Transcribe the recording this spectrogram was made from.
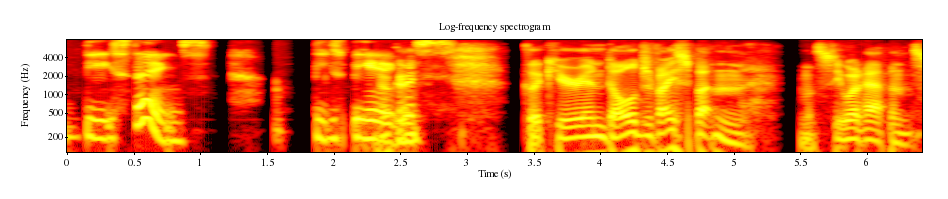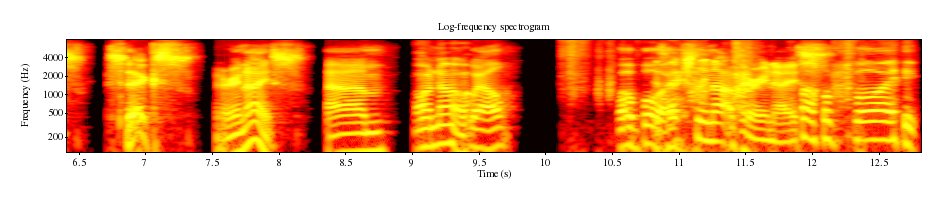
these things, these beings. Click your indulge vice button. Let's see what happens. Six. Very nice. Um, Oh no! well, oh boy! it's actually not very nice. oh boy!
